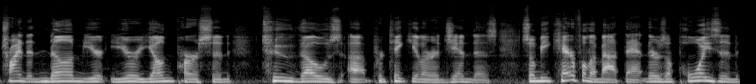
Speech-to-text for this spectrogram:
trying to numb your your young person to those uh, particular agendas. So be careful about that. There's a poison,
